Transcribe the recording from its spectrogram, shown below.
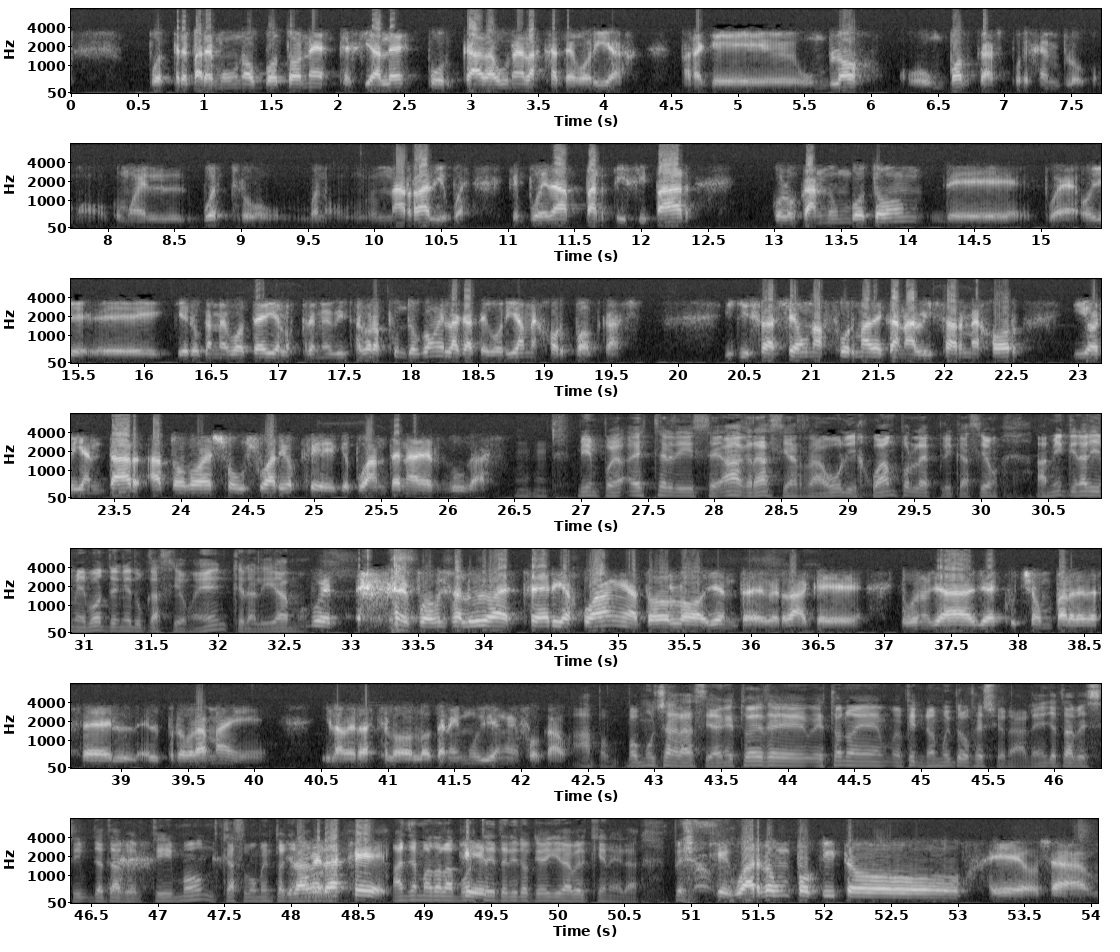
pues preparemos unos botones especiales por cada una de las categorías, para que un blog o un podcast, por ejemplo, como, como el vuestro, bueno, una radio, pues, que pueda participar colocando un botón de, pues, oye, eh, quiero que me votéis a los premios bisagoras.com en la categoría Mejor Podcast. Y quizás sea una forma de canalizar mejor y orientar a todos esos usuarios que, puedan tener dudas. Bien, pues Esther dice, ah, gracias Raúl y Juan por la explicación. A mí que nadie me vote en educación, ¿eh? Que la liamos. Pues, pues un saludo a Esther y a Juan y a todos los oyentes, de verdad, que, bueno, ya, ya he escuchado un par de veces el programa y, y la verdad es que lo, tenéis muy bien enfocado. Ah, pues, pues muchas gracias. Esto es esto no es, en fin, no es muy profesional, ¿eh? ya, te ya te advertimos que hace un momento la verdad es que, han llamado a la puerta y he tenido que ir a ver quién era. Pero... Que guardo un poquito, eh, o sea,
